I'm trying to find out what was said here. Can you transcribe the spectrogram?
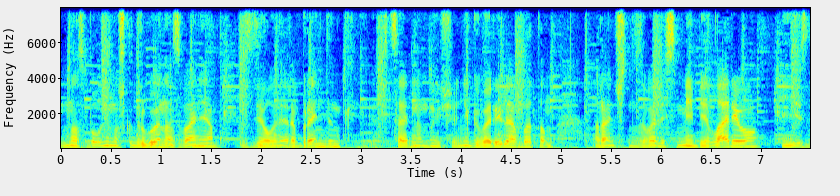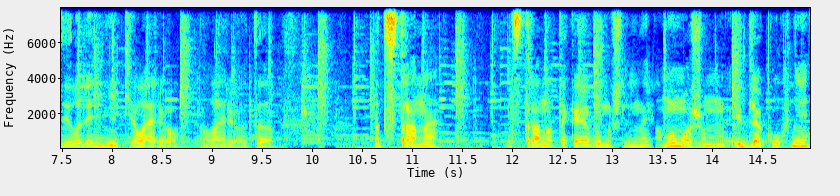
у нас было немножко другое название, сделали ребрендинг, официально мы еще не говорили об этом. Раньше назывались Меби Ларио и сделали Ники Ларио. Ларио это, это страна, страна такая вымышленная. А мы можем и для кухни,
